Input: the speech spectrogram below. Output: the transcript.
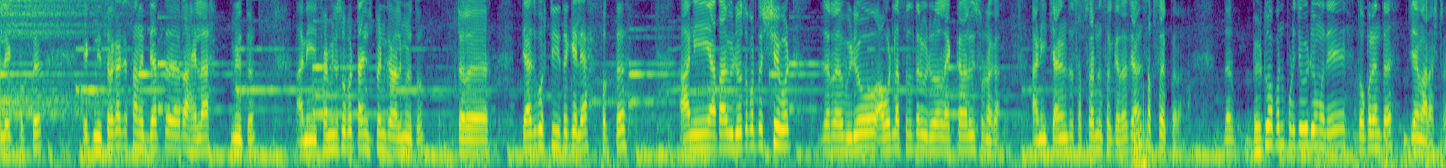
आपल्याला एक फक्त एक निसर्गाच्या सानिध्यात राहायला मिळतं आणि फॅमिलीसोबत टाईम स्पेंड करायला मिळतो. तर त्याच गोष्टी इथं केल्या फक्त. आणि आता व्हिडिओचं करतो शेवट. जर व्हिडिओ आवडला असेल तर व्हिडिओला लाईक करायला विसरू नका. आणि चॅनलचं सबस्क्राईब नसेल केलं चॅनल सबस्क्राईब करा. तर भेटू आपण पुढच्या व्हिडिओमध्ये. तोपर्यंत जय महाराष्ट्र.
